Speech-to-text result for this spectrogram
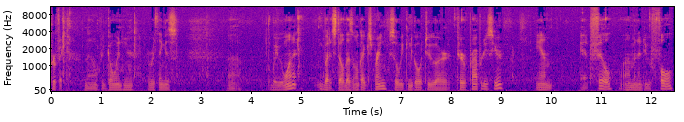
perfect. Now if we go in here, everything is uh, the way we want it, but it still doesn't look like spring, so we can go to our curve properties here, and at fill, I'm going to do full,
